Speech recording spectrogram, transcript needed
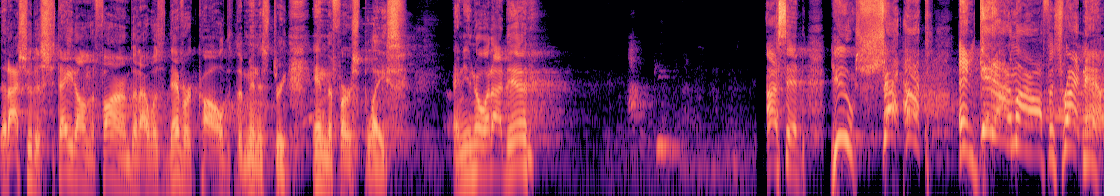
that I should have stayed on the farm, that I was never called to the ministry in the first place. And you know what I did? I said, You shut up and get out of my office right now.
